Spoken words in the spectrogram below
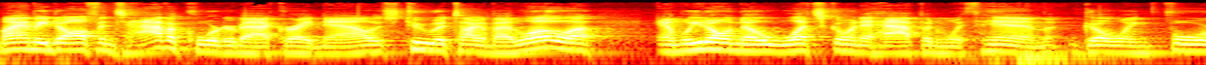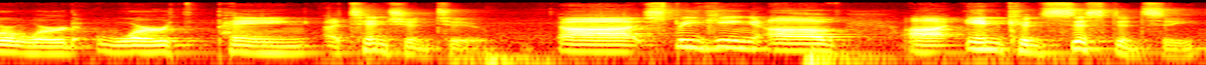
Miami Dolphins have a quarterback right now. It's Tua Tagovailoa, and we don't know what's going to happen with him going forward worth paying attention to. Uh, speaking of uh, inconsistency,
